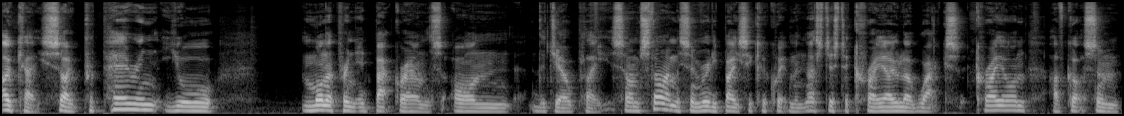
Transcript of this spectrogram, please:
Okay, so preparing your monoprinted backgrounds on the gel plate. So I'm starting with some really basic equipment. That's just a Crayola wax crayon. I've got some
